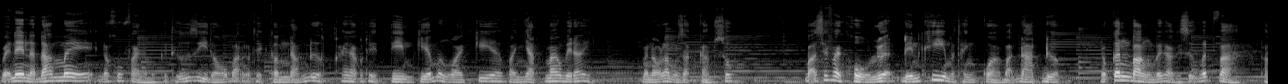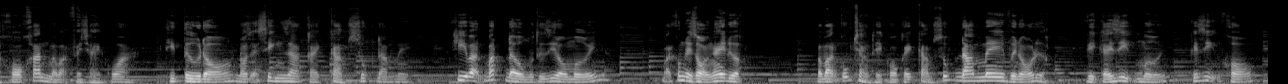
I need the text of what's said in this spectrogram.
Vậy nên là đam mê ấy, nó không phải là một cái thứ gì đó bạn có thể cầm nắm được hay là có thể tìm kiếm ở ngoài kia và nhặt mang về đây mà nó là một dạng cảm xúc. Bạn sẽ phải khổ luyện đến khi mà thành quả bạn đạt được nó cân bằng với cả cái sự vất vả và khó khăn mà bạn phải trải qua thì từ đó nó sẽ sinh ra cái cảm xúc đam mê. Khi bạn bắt đầu một thứ gì đó mới bạn không thể giỏi ngay được và bạn cũng chẳng thể có cái cảm xúc đam mê với nó được vì cái gì cũng mới cái gì cũng khó.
